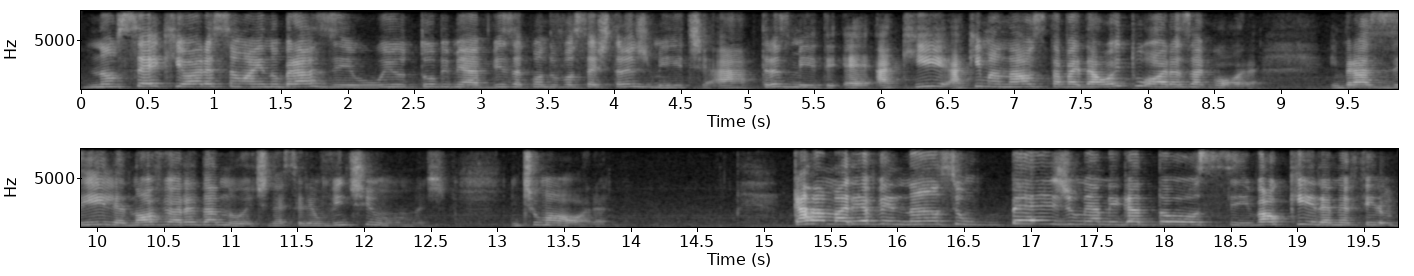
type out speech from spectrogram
Não sei que horas são aí no Brasil. O YouTube me avisa quando vocês transmitem. Ah, transmitem. É, aqui, aqui em Manaus tá, vai dar 8 horas agora. Em Brasília, 9 horas da noite, né? Seriam 21, 21 horas. Carla Maria Venâncio, um beijo, minha amiga doce. Valquíria, minha filha,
